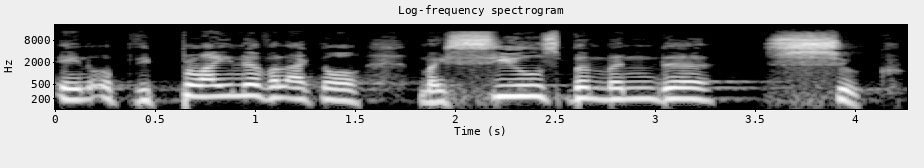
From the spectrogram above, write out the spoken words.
en op die pleine wil ek na my sielsbeminde soek.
